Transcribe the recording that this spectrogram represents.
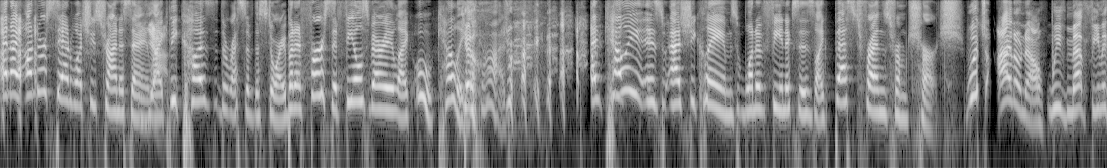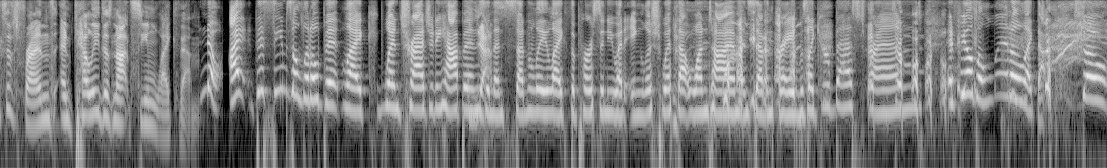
I understand what she's trying to say, Yeah. like, because the rest of the story. But at first, it feels very like, ooh, Kelly, Kel- God. And Kelly is, as she claims, one of Phoenix's like best friends from church. Which I don't know. We've met Phoenix's friends, and Kelly does not seem like them. No, I this seems a little bit like when tragedy happens Yes. and then suddenly like the person you had English with that one time in 7th grade was like your best friend. It feels a little like that. So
